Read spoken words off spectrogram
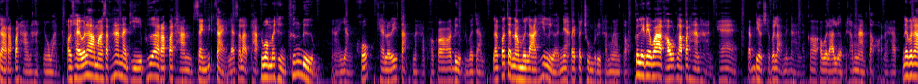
จะรับประทานอาหารกลางวันเขาใช้เวลามาสัก 5 นาทีเพื่อรับประทานแซนด์วิชไก่และสลัดผักรวมไปถึงเครื่องดื่มอ่าอย่างโคกแคลอรี่ตับนะครับเขาก็ดื่มเป็นประจำ แล้วก็จะนำเวลาที่เหลือเนี่ยไปประชุมหรือทำงานต่อ ก็เรียกได้ว่าเขารับประทานอาหารแค่แป๊บเดียวใช้เวลาไม่นาน แล้วก็เอาเวลาเหลือไปทำงานต่อนะครับ ในเวลา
